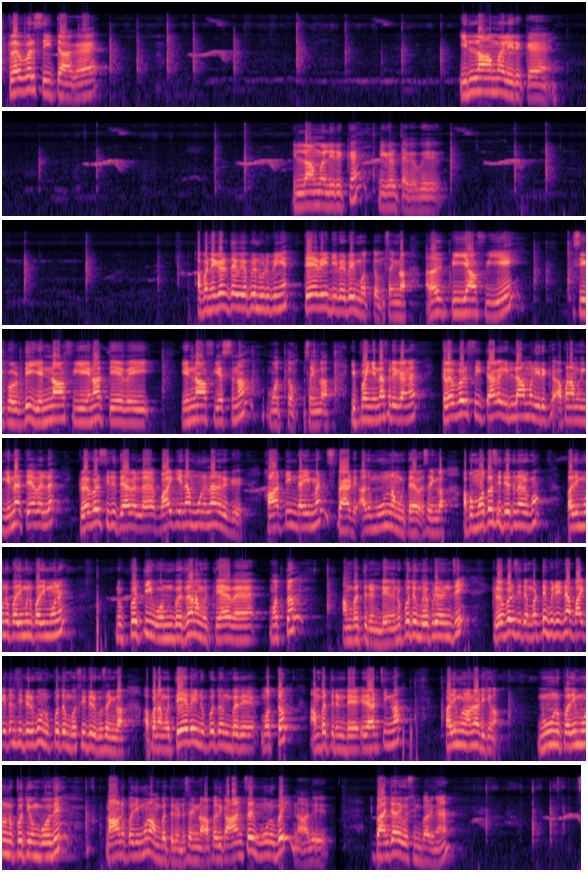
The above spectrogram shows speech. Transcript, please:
கிளவர் சீட்டாக இல்லாமல் இருக்க இல்லாமல் இருக்க நிகழ்த்தகவு அப்போ நிகழ்தகவு எப்படி கண்டுபிடிப்பீங்க? தேவை டிவைட் பை மொத்தம் சரிங்களா? அதாவது P of A is equal to n of ஏனா தேவை என் ஆஃப் எஸ்னா மொத்தம் சரிங்களா? இப்போ இங்கே என்ன சொல்லியிருக்காங்க கிளவர் சீட்டாக இல்லாமல் இருக்கு. அப்போ நமக்கு இங்கே என்ன தேவையில்லை? கிளவர் சீட்டு தேவையில்லை. பாக்கி என்ன? மூணு என்ன இருக்கு? ஹார்டின் டைமண்ட் ஸ்பேடு அது மூணு நமக்கு தேவை சரிங்களா? அப்போ மொத்த சீட்டு எத்தனை இருக்கும்? பதிமூணு பதிமூணு பதிமூணு. முப்பத்தி ஒன்பது தான் நமக்கு தேவை. மொத்தம் ஐம்பத்தி ரெண்டு. முப்பத்தி ஒன்பது எப்படி வந்துச்சு கிளவர் சீட்டை மட்டும் விட்டுட்டா பாக்கி எத்தனை சீட் இருக்கும்? முப்பத்தொம்பது சீட் இருக்கும் சரிங்களா? அப்போ நமக்கு தேவை முப்பத்தொன்பது மொத்தம் ஐம்பத்தி ரெண்டு இதை அடிச்சிங்கன்னா பதிமூணு நாளும் அடிக்கலாம். மூணு பதிமூணு முப்பத்தி ஒம்பது நாலு பதிமூணு ஐம்பத்தி ரெண்டு சரிங்களா? அப்போ அதுக்கு ஆன்சர் மூணு பை நாலு. இப்போ அஞ்சாவது கொஸ்டின் பாருங்கள்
